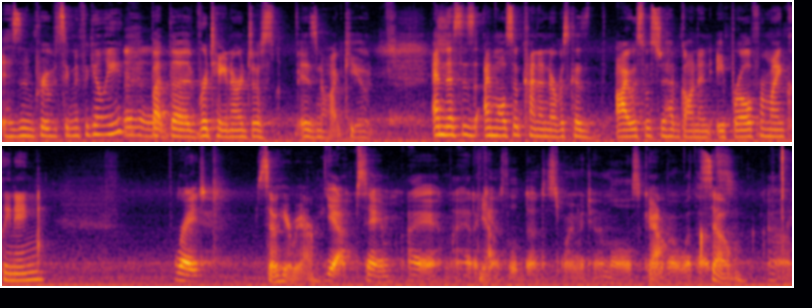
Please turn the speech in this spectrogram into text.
has improved significantly, Mm-hmm. but the retainer just is not cute. And this is I'm also kind of nervous because I was supposed to have gone in April for my cleaning, Right. So here we are. Yeah, same. I I had a Yeah. canceled dentist appointment too. I'm a little scared Yeah. about what that's. So, um,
